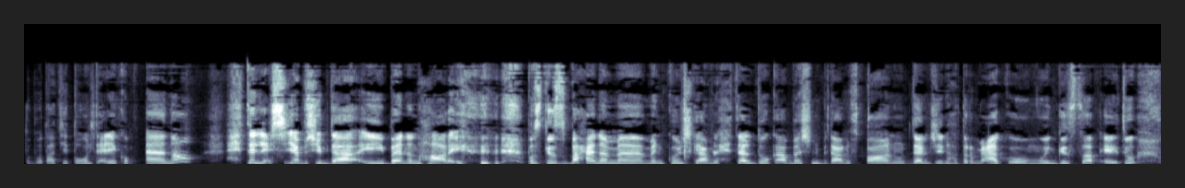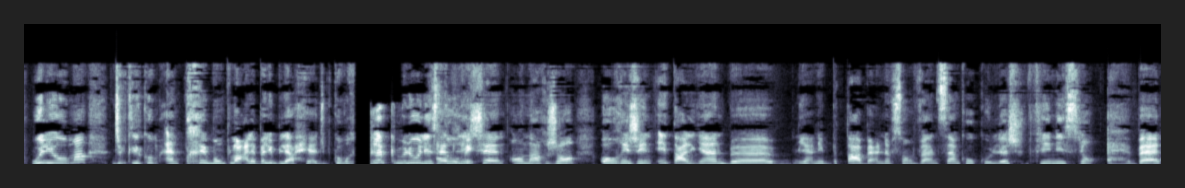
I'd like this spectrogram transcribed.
بطبوطاتي طولت عليكم. أنا حتى العشية باش يبدا يبان نهاري. parce que الصباح أنا ما, ما نكونش كامل. حتى لدوكا باش نبدا نفطن ونبدا نجي نهضر معاكم ونقصر et tout واليوم جبت لكم un très bon plan على بالي بلي راح يعجبكم غير كملوا les stories هاد لي chaîne en argent origine italienne ب... يعني بالطابع 925 وكلش finition أهبال.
